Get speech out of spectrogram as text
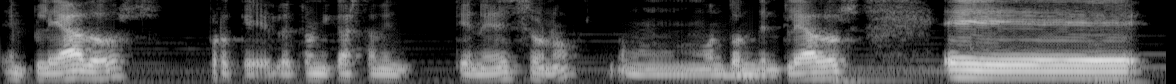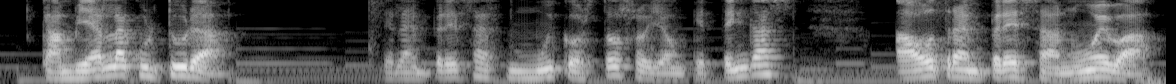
empleados, porque Electronic Arts también tiene eso, ¿no? Un montón de empleados, eh, cambiar la cultura de la empresa es muy costoso y aunque tengas a otra empresa nueva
